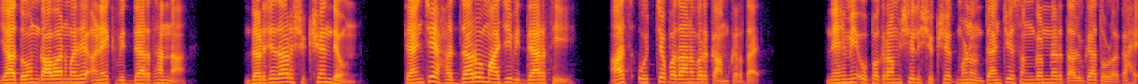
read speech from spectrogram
या दोन गावांमध्ये अनेक विद्यार्थ्यांना दर्जेदार शिक्षण देऊन त्यांचे हजारो माजी विद्यार्थी आज उच्च पदांवर काम करतायत. नेहमी उपक्रमशील शिक्षक म्हणून त्यांची संगमनेर तालुक्यात ओळख आहे.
